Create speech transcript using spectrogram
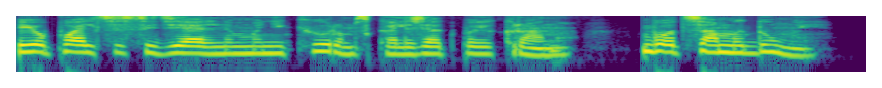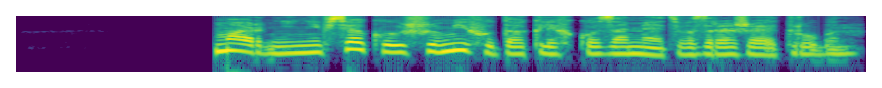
Ее пальцы с идеальным маникюром скользят по экрану. «Вот сам и думай». «Марни, не всякую шумиху так легко замять», — возражает Рубен.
